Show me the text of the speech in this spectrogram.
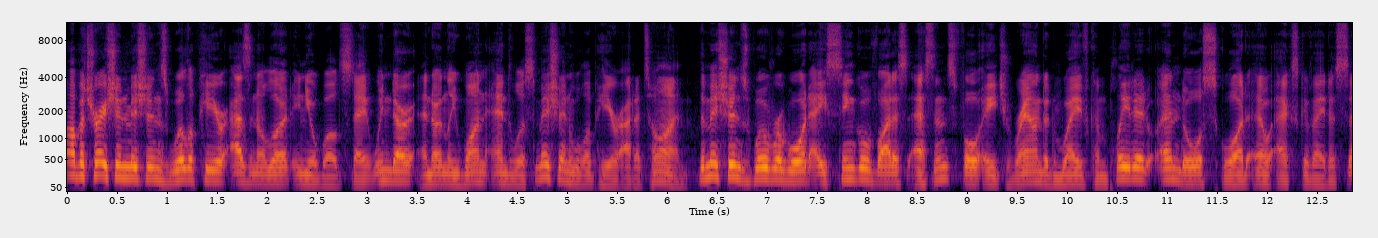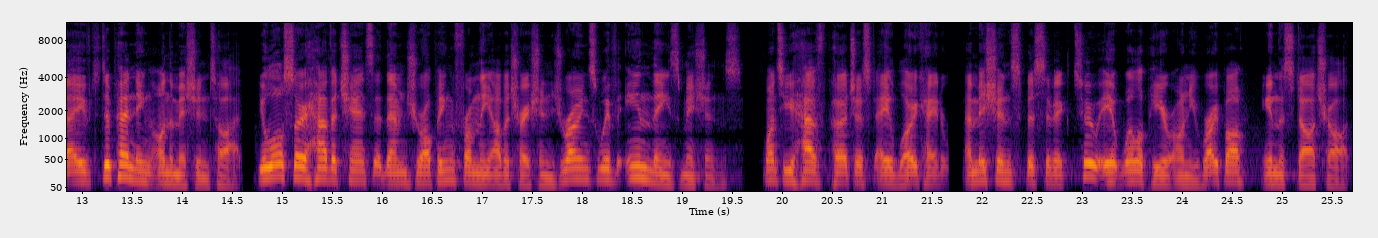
Arbitration missions will appear as an alert in your world state window, and only one endless mission will appear at a time. The missions will reward a single Vitus Essence for each round and wave completed and or squad or excavator saved, depending on the mission type. You'll also have a chance at them dropping from the arbitration drones within these missions. Once you have purchased a locator, a mission specific to it will appear on Europa in the star chart.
